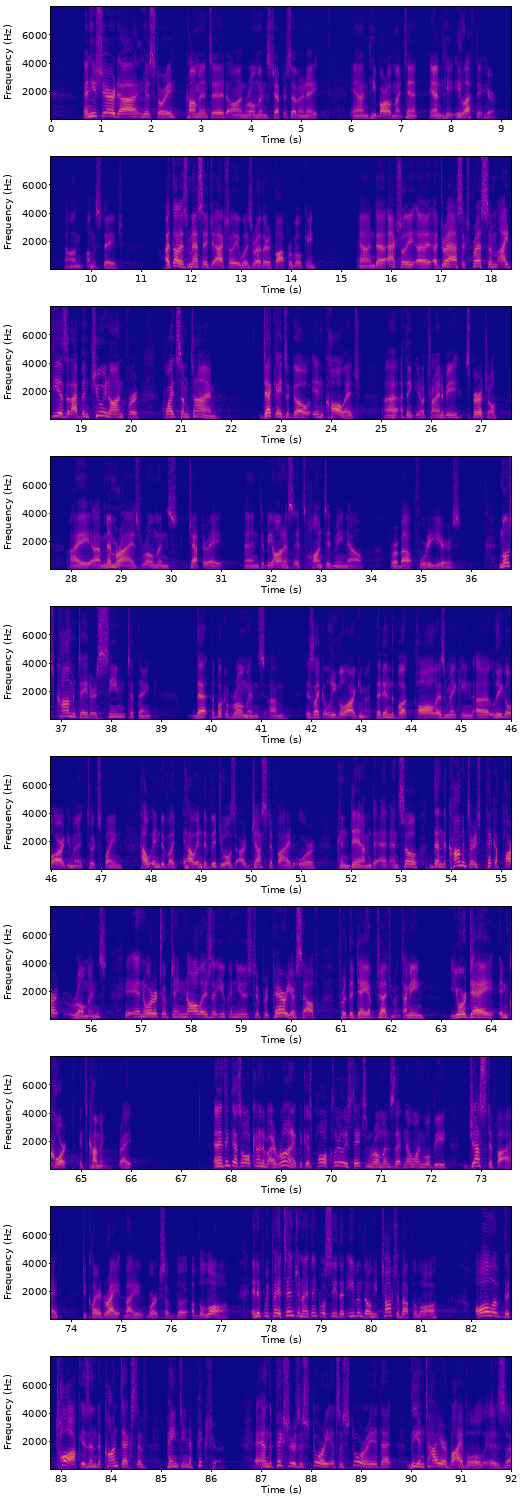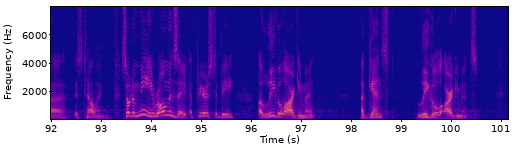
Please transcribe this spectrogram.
And he shared uh, his story, commented on Romans chapter 7 and 8, and he borrowed my tent and he, he left it here on, on the stage. I thought his message actually was rather thought provoking and uh, actually uh, address, express some ideas that I've been chewing on for quite some time. Decades ago in college, uh, I think, you know, trying to be spiritual, I uh, memorized Romans chapter 8. And to be honest, it's haunted me now for about 40 years. Most commentators seem to think that the book of Romans um, is like a legal argument. That in the book, Paul is making a legal argument to explain how, individ- how individuals are justified or condemned. And, and so then the commentaries pick apart Romans in order to obtain knowledge that you can use to prepare yourself for the day of judgment. I mean, your day in court, it's coming, right? And I think that's all kind of ironic because Paul clearly states in Romans that no one will be justified, declared right, by works of the, of the law. And if we pay attention, I think we'll see that even though he talks about the law, all of the talk is in the context of painting a picture. And the picture is a story, it's a story that the entire Bible is, uh, is telling. So to me, Romans 8 appears to be a legal argument against legal arguments,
